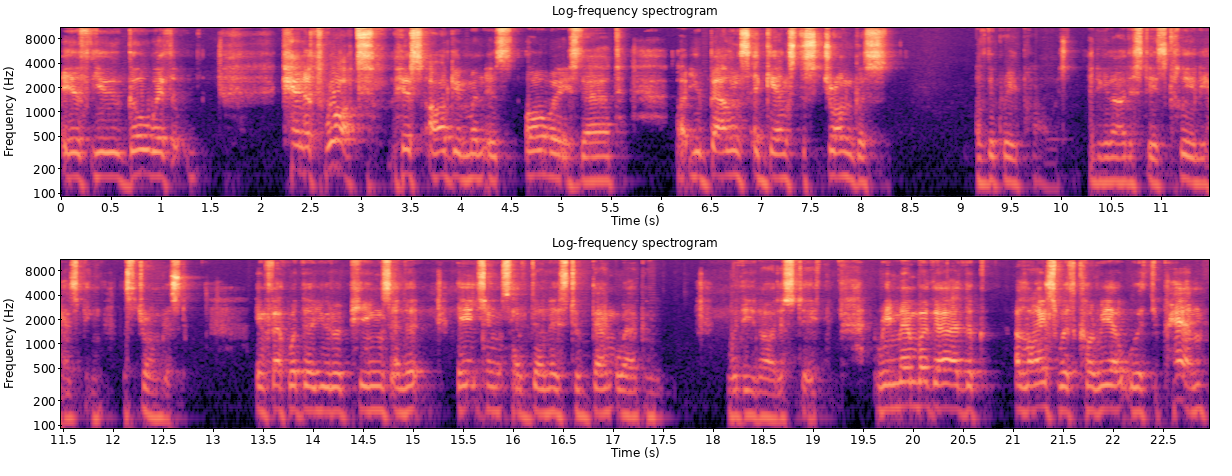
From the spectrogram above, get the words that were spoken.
If you go with Kenneth Waltz, his argument is always that uh, you balance against the strongest of the great powers. And the United States clearly has been the strongest. In fact, what the Europeans and the Asians have done is to bandwagon with the United States. Remember that the alliance with Korea, with Japan,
